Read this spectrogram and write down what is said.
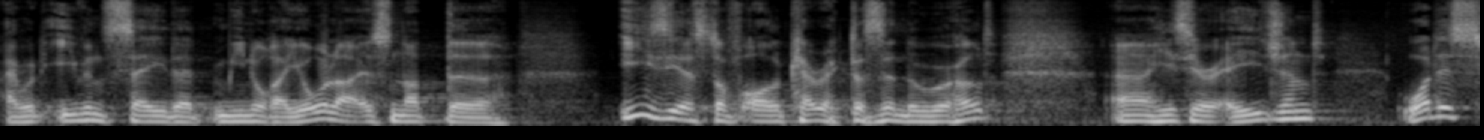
I would even say that Mino Raiola is not the easiest of all characters in the world. Uh, he's your agent. What is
